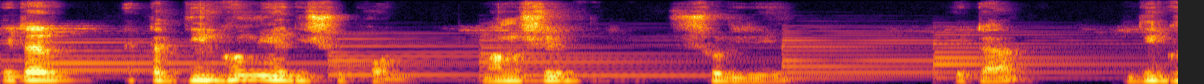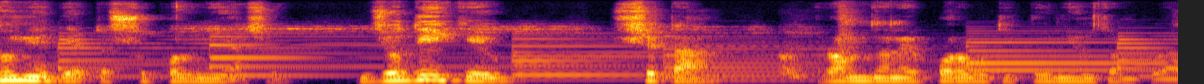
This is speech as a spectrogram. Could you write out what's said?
এটার একটা দীর্ঘমেয়াদী সুফল মানুষের শরীরে এটা দীর্ঘমেয়াদী একটা সুফল নিয়ে আসে। যদি কেউ সেটা রমজানের পরবর্তীতে নিয়ন্ত্রণ করা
